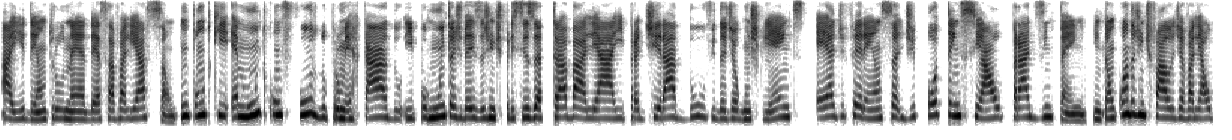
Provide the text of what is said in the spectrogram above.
aí dentro né, dessa avaliação. Um ponto que é muito confuso para o mercado e por muitas vezes a gente precisa trabalhar aí para tirar a dúvida de alguns clientes é a diferença de potencial para desempenho. Então, quando a gente fala de avaliar o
